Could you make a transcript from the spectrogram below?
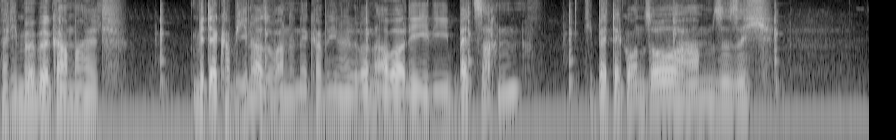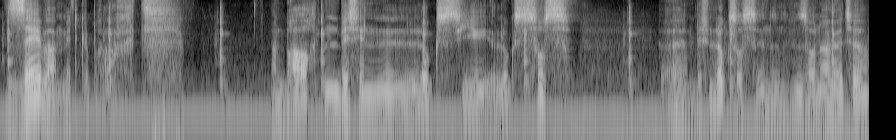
Ja, die Möbel kamen halt mit der Kabine, also waren in der Kabine drin, aber die, die Bettsachen, die Bettdecke und so, haben sie sich selber mitgebracht. Man braucht ein bisschen Luxi, Luxus, äh, ein bisschen Luxus in, in so einer Hütte,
